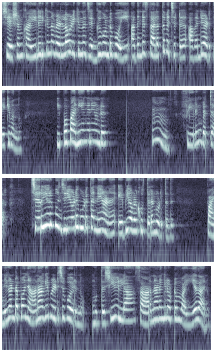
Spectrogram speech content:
ശേഷം കയ്യിലിരിക്കുന്ന വെള്ളം ഒഴിക്കുന്ന ജഗ് കൊണ്ടുപോയി അതിന്റെ സ്ഥലത്ത് വെച്ചിട്ട് അവന്റെ അടുത്തേക്ക് വന്നു. ഇപ്പോൾ പനി എങ്ങനെയുണ്ട്? ഫീലിംഗ് ബെറ്റർ ചെറിയൊരു പുഞ്ചിരിയോടെ കൂടെ തന്നെയാണ് എബി അവൾക്ക് ഉത്തരം കൊടുത്തത്. പനി കണ്ടപ്പോൾ ഞാനാകെ പേടിച്ചു പോയിരുന്നു. മുത്തശ്ശിയും ഇല്ല സാറിനാണെങ്കിൽ ഒട്ടും വയ്യതാനും.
